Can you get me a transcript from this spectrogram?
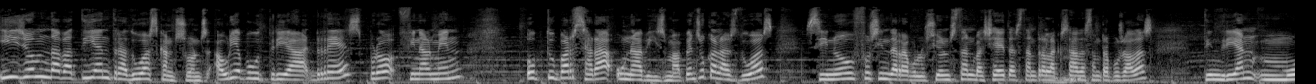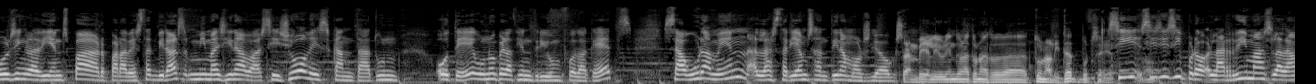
i jo em debatia entre dues cançons. Hauria pogut triar res, però finalment opto per serà un abisme. Penso que les dues, si no fossin de revolucions tan baixetes, tan relaxades, tan reposades, tindrien molts ingredients per, per haver estat virals. M'imaginava, si jo hagués cantat un OT, un Operació Triunfo d'aquests, segurament l'estaríem sentint a molts llocs. També li haurien donat una altra tonalitat, potser. Sí, sí, sí, sí, però les rimes, la, la,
